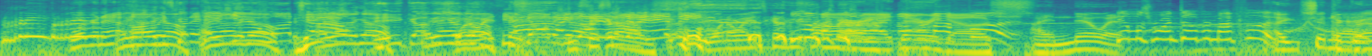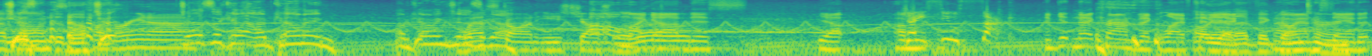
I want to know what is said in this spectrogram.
We're gonna have. Gotta Oh, he's go. gonna hit you. go. Watch I out. go. He got I you. gotta go. He's gotta go. He's gonna hit me. One away is gonna be He almost primary. right, ran there he over my goes. foot. I knew it. He almost runned over my foot. I shouldn't have grabbed just onto South the. Marina, Jessica, I'm coming. I'm coming, Jessica. west on East Joshua Oh my Road. God, this. Yep. I'm, Jace, you suck. I'm getting that Crown Vic life Oh, yeah, that Vic now don't turn. I understand turn.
